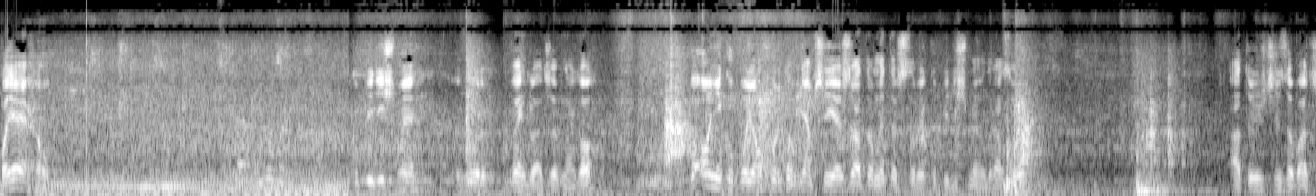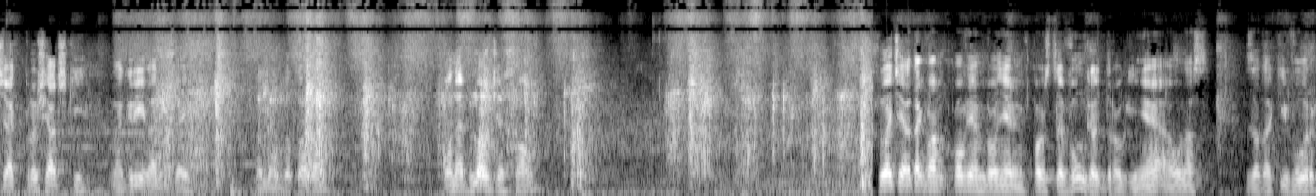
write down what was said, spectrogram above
Pojechał. Kupiliśmy wór węgla drzewnego, bo oni kupują, hurtownia przyjeżdża, to my też sobie kupiliśmy od razu. A tu już zobaczcie jak prosiaczki na grilla dzisiaj będą gotowe. One w lodzie są. Słuchajcie, ja tak wam powiem, bo nie wiem, w Polsce węgiel drogi, nie? A u nas za taki wór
